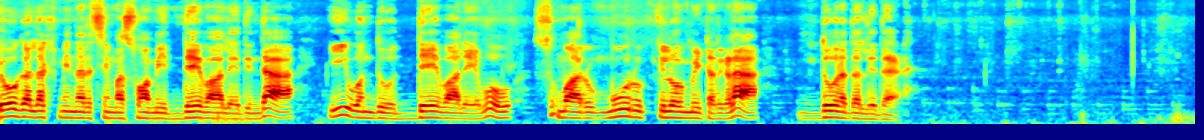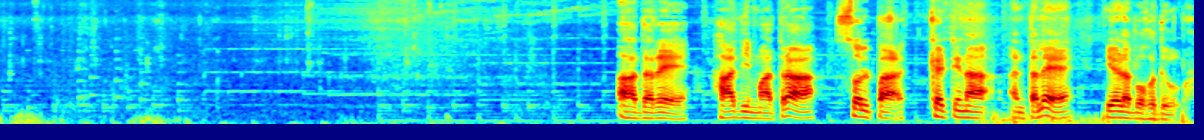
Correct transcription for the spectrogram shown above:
ಯೋಗ ಲಕ್ಷ್ಮೀ ನರಸಿಂಹಸ್ವಾಮಿ ದೇವಾಲಯದಿಂದ ಈ ಒಂದು ದೇವಾಲಯವು ಸುಮಾರು ಮೂರು ಕಿಲೋಮೀಟರ್ಗಳ ದೂರದಲ್ಲಿದೆ. ಆದರೆ ಹಾದಿ ಮಾತ್ರ ಸ್ವಲ್ಪ ಕಠಿಣ ಅಂತಲೇ ಹೇಳಬಹುದು.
